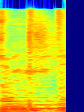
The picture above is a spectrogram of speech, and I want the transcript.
journey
